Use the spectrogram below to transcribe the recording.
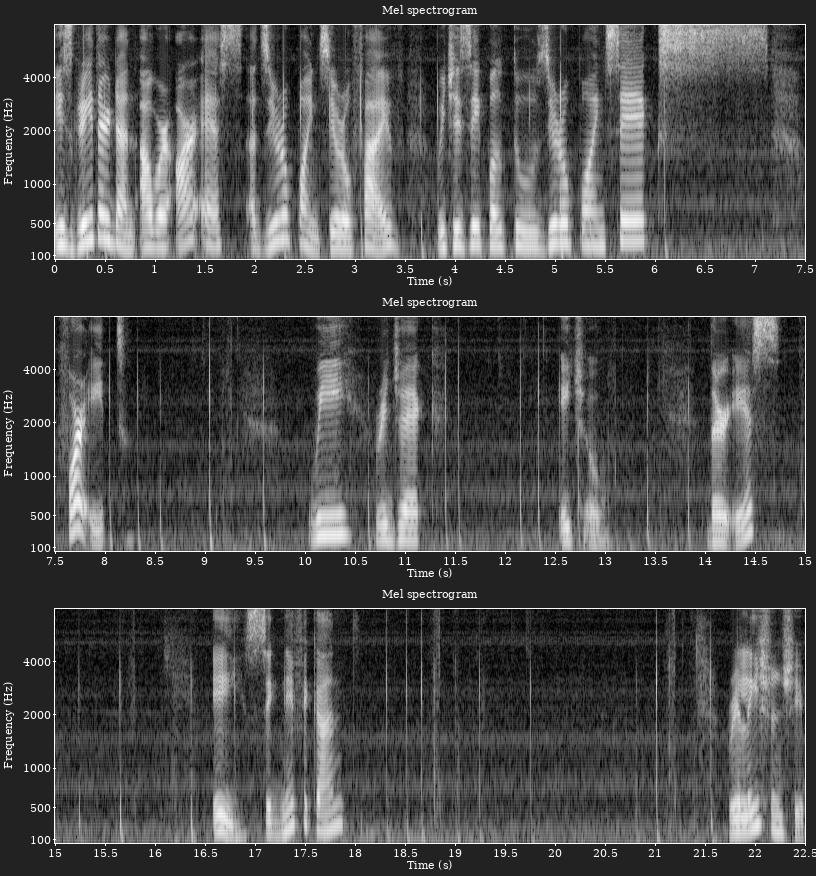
is greater than our RS at 0.05 which is equal to 0.648 we reject HO. There is a significant relationship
